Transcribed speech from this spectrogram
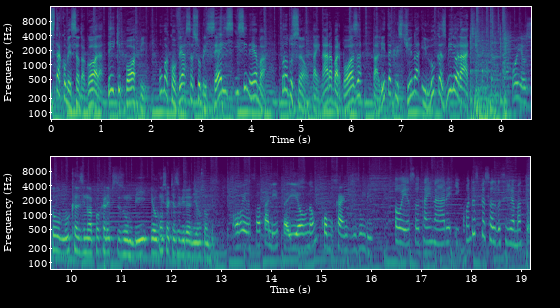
Está começando agora Take Pop, uma conversa sobre séries e cinema. Produção: Tainara Barbosa, Talita Cristina e Lucas Milhorati. Oi, eu sou o Lucas e no Apocalipse Zumbi eu com certeza viraria um zumbi. Oi, eu sou a Talita e eu não como carne de zumbi. Oi, eu sou Tainara e quantas pessoas você já matou?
